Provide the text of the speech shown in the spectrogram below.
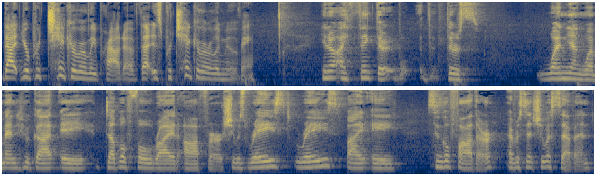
that you're particularly proud of, that is particularly moving. You know, I think there there's one young woman who got a double full ride offer. She was raised raised by a single father ever since she was seven.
